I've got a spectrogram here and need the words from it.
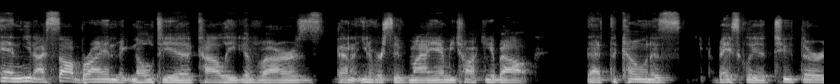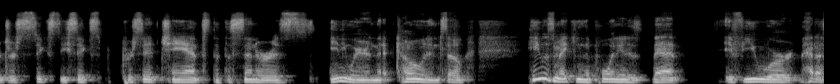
And, you know, I saw Brian McNoldy, a colleague of ours down at University of Miami, talking about that the cone is basically a two thirds or 66% chance that the center is anywhere in that cone. And so he was making the point is that if you were had a,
